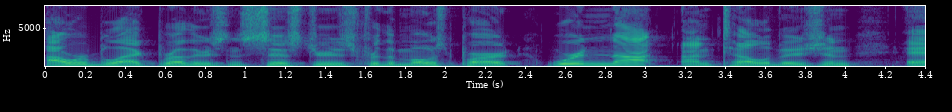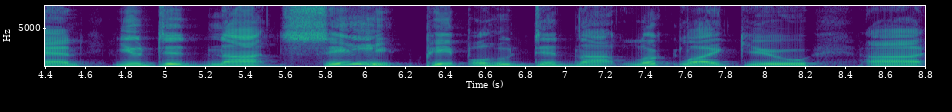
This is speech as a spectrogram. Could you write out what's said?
our black brothers and sisters, for the most part, were not on television, and you did not see people who did not look like you uh,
